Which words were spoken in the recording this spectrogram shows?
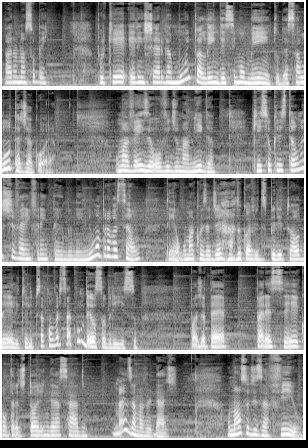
para o nosso bem, porque Ele enxerga muito além desse momento, dessa luta de agora. Uma vez eu ouvi de uma amiga que se o cristão não estiver enfrentando nenhuma provação, tem alguma coisa de errado com a vida espiritual dele, que ele precisa conversar com Deus sobre isso. Pode até parecer contraditório e engraçado, mas é uma verdade. O nosso desafio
